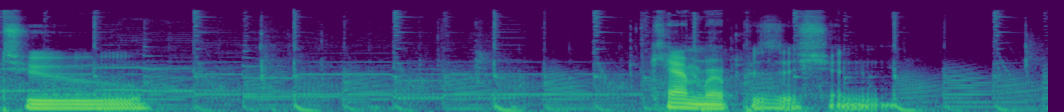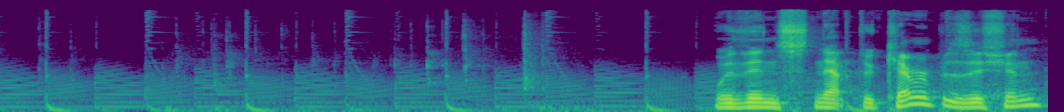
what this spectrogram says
to camera position. Within snap to camera position,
